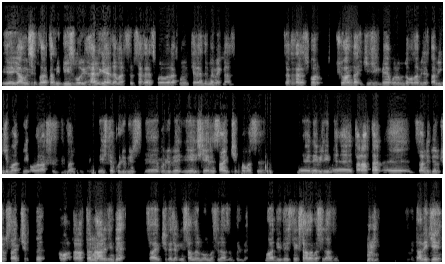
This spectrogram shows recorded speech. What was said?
e, yanlışlıklar tabii diz boyu her yerde var. Sırf Sakaryaspor olarak bunu nitelendirmemek lazım. Sakaryaspor şu anda ikincilik B grubunda olabilir. Tabii ki maddi olanaksızlıklar, ve işte kulübün e, kulübe e, şehrin sahip çıkmaması, e, ne bileyim e, taraftar e, zannediyorum çok sahip çıktı ama taraftarın haricinde sahip çıkacak insanların olması lazım kulübe. Maddi destek sağlaması lazım. Tabii ki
